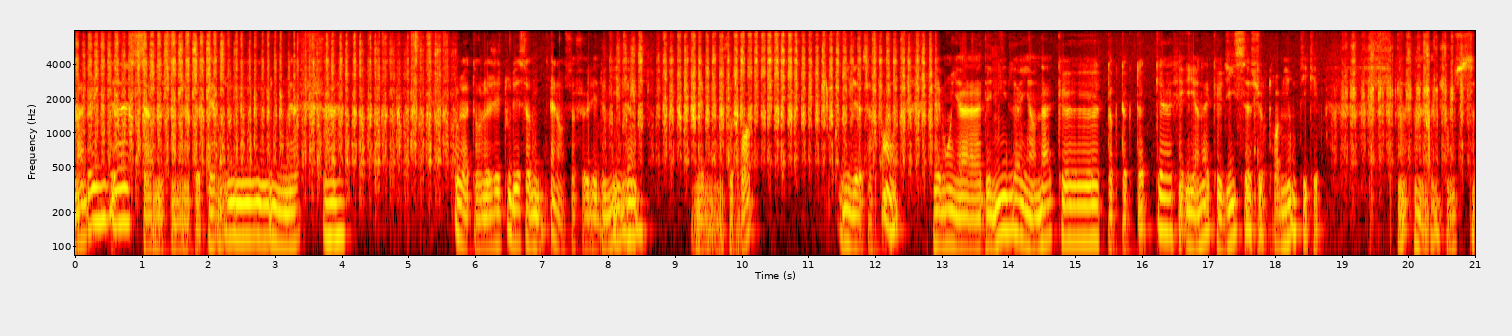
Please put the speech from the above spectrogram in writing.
Madrid. Ça me semble un peu perdu. 9. Là, attends, là j'ai tous des sommes. Ah non, sauf les 2000. Mais bon, il faut 3. 1000, ça se prend. Hein. Mais bon, il y a des 1000, il y en a que. Toc, toc, toc. Il y en a que 10 sur 3 millions de tickets. Ah, bonne chance.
